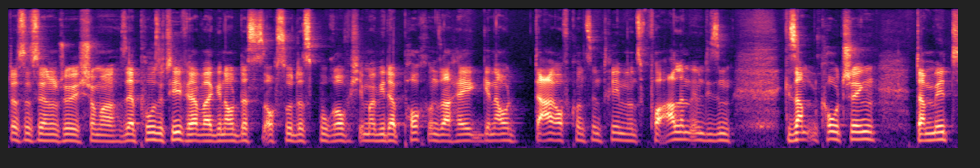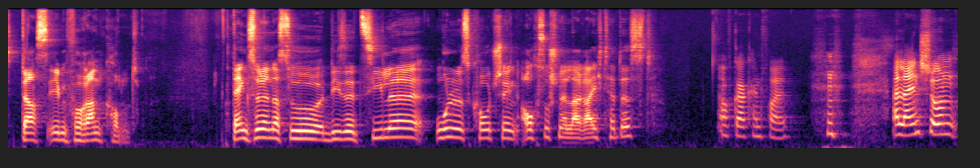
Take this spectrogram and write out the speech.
Das ist ja natürlich schon mal sehr positiv, ja, weil genau das ist auch so das, worauf ich immer wieder poche und sage, hey, genau darauf konzentrieren wir uns vor allem in diesem gesamten Coaching, damit das eben vorankommt. Denkst du denn, dass du diese Ziele ohne das Coaching auch so schnell erreicht hättest? Auf gar keinen Fall. Allein schon,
